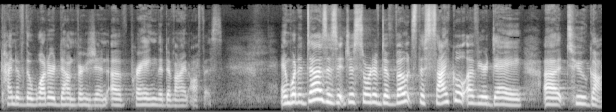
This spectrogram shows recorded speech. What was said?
kind of the watered down version of praying the divine office. And what it does is it just sort of devotes the cycle of your day uh, to God.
